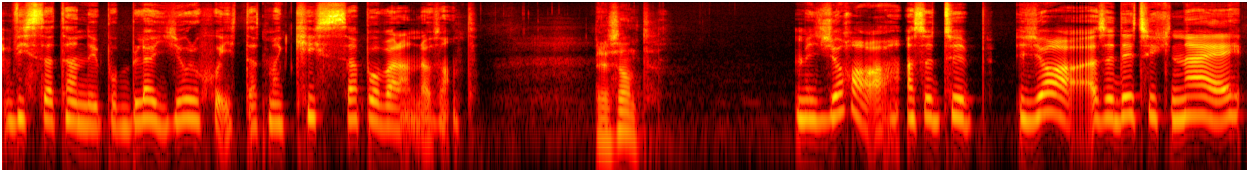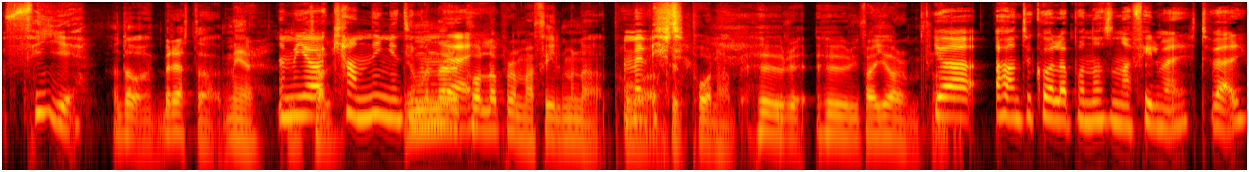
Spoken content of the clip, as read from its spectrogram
vissa tänder ju på blöjor och skit, att man kissar på varandra och sånt. Är det sant? Men ja, alltså typ, ja, alltså det tycker, nej, fy. Vadå? Berätta mer. Nej men jag detalj. kan ingenting Jo, men om det när du där. kollar på de här filmerna på Men typ Pornhub, hur, hur, vad gör de för någonting? Jag har inte kollat på några sådana filmer, tyvärr.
